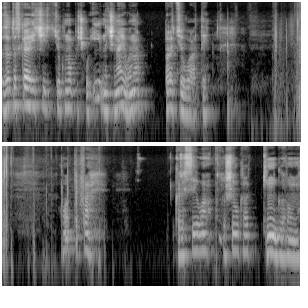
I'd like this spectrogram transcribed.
затискаючи цю кнопочку, і починає вона працювати. От така красива сушилка Кінгрун.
